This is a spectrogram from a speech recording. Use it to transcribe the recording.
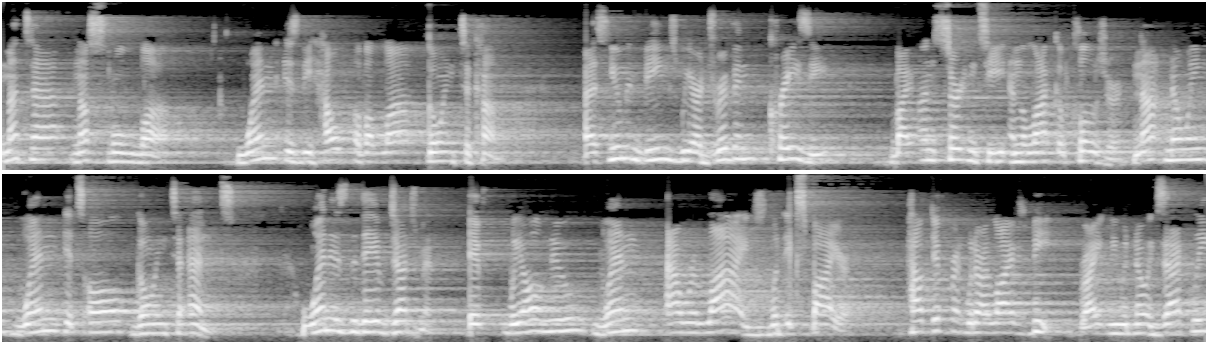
Mata Nasrullah. When is the help of Allah going to come? As human beings, we are driven crazy by uncertainty and the lack of closure, not knowing when it's all going to end. When is the day of judgment? If we all knew when our lives would expire, how different would our lives be, right? We would know exactly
